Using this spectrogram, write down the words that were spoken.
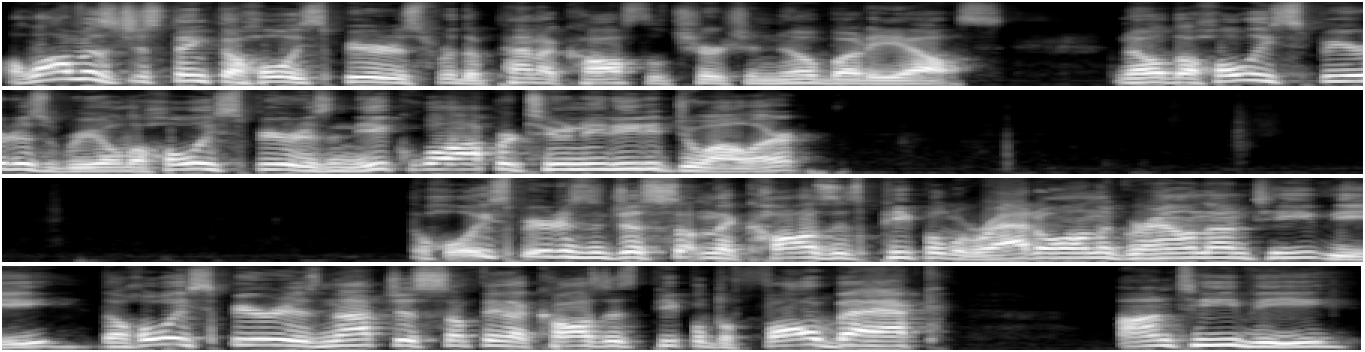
A lot of us just think the Holy Spirit is for the Pentecostal church and nobody else. No, the Holy Spirit is real. The Holy Spirit is an equal opportunity dweller. The Holy Spirit isn't just something that causes people to rattle on the ground on TV. The Holy Spirit is not just something that causes people to fall back on TV.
